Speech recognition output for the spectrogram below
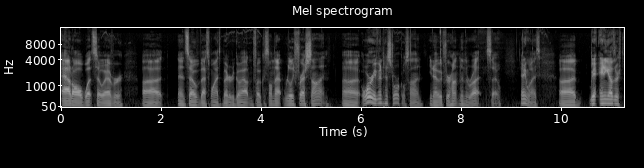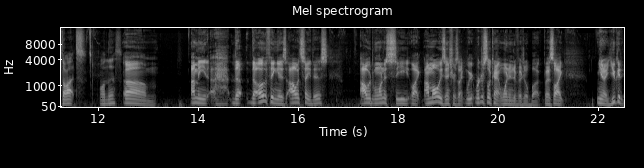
at all whatsoever. Uh, and so that's why it's better to go out and focus on that really fresh sign uh, or even historical sign, you know, if you're hunting in the rut. So, anyways, uh, any other thoughts on this? Um, I mean, the the other thing is, I would say this. I would want to see like I'm always interested. Like we're we're just looking at one individual buck, but it's like, you know, you could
